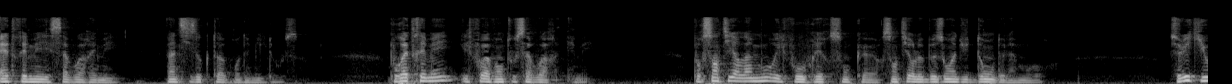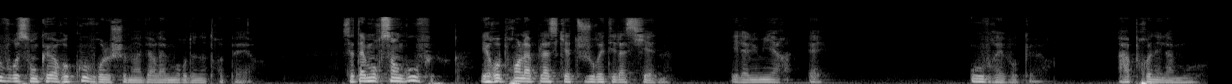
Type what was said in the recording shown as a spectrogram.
Être aimé et savoir aimer. 26 octobre 2012. Pour être aimé, il faut avant tout savoir aimer. Pour sentir l'amour, il faut ouvrir son cœur, sentir le besoin du don de l'amour. Celui qui ouvre son cœur recouvre le chemin vers l'amour de notre Père. Cet amour s'engouffre et reprend la place qui a toujours été la sienne, et la lumière est. Ouvrez vos cœurs, apprenez l'amour,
